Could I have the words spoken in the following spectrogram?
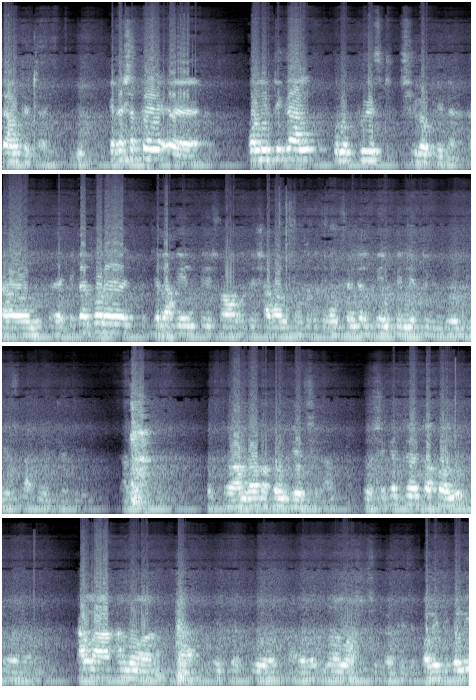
জানতে চাই। এটার সাথে পলিটিক্যাল কোন টুইস্ট ছিল কিনা? কারণ এটার পরে জেলা বিএনপি সভাপতি সাধারণ সম্পাদক এবং সেন্ট্রাল বিএনপির নেতৃবৃন্দ গিয়েছিল, আপনি যেটি তো আমরা তখন গিয়েছিলাম। তো সেক্ষেত্রে তখন কালা আনোয়ার এটা নাম আসছিল যে পলিটিক্যালি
